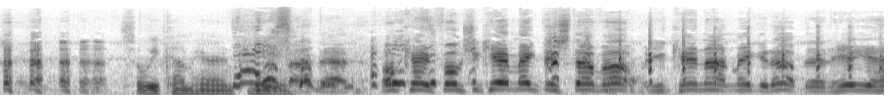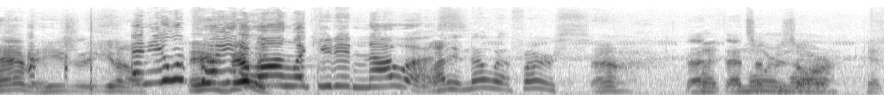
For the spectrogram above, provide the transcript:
here. So we come here and That meet is about that. Okay, folks, you can't make this stuff up. You cannot make it up. Then here you have it. He's, you know, And you were playing along like you didn't know us. Well, I didn't know at first. Uh, that, but that's more a and more kept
